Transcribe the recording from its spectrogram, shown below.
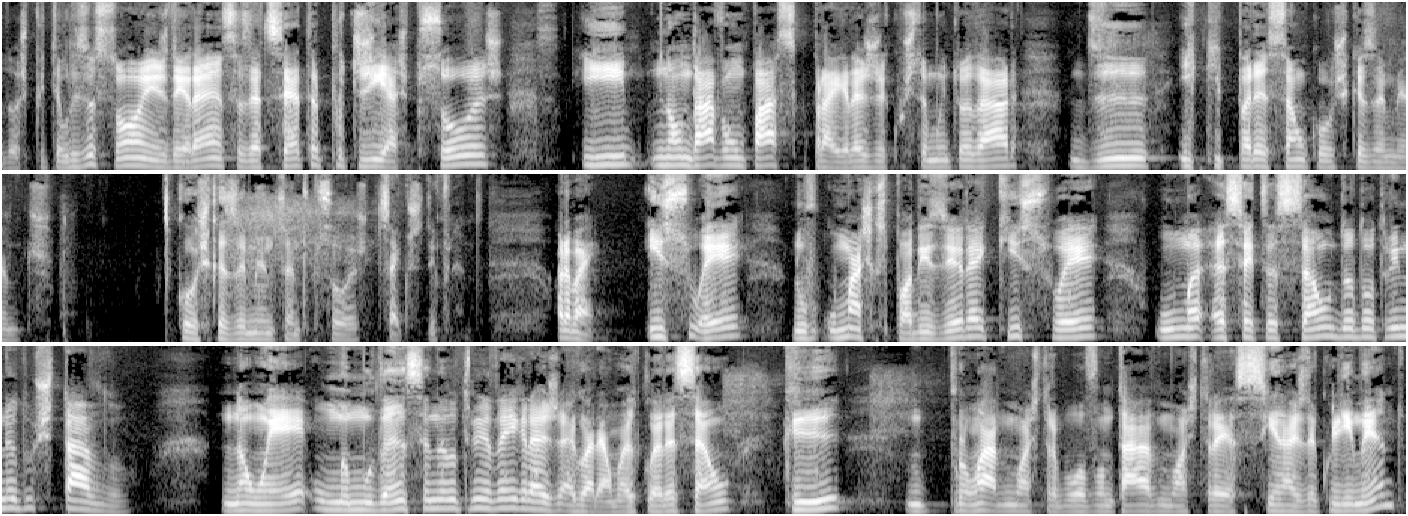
de, hospitalizações, de heranças, etc., protegia as pessoas e não dava um passo que para a Igreja custa muito a dar de equiparação com os casamentos, com os casamentos entre pessoas de sexo diferente. Ora bem, isso é, o mais que se pode dizer é que isso é uma aceitação da doutrina do Estado, não é uma mudança na doutrina da Igreja. Agora, é uma declaração que por um lado mostra boa vontade, mostra sinais de acolhimento,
